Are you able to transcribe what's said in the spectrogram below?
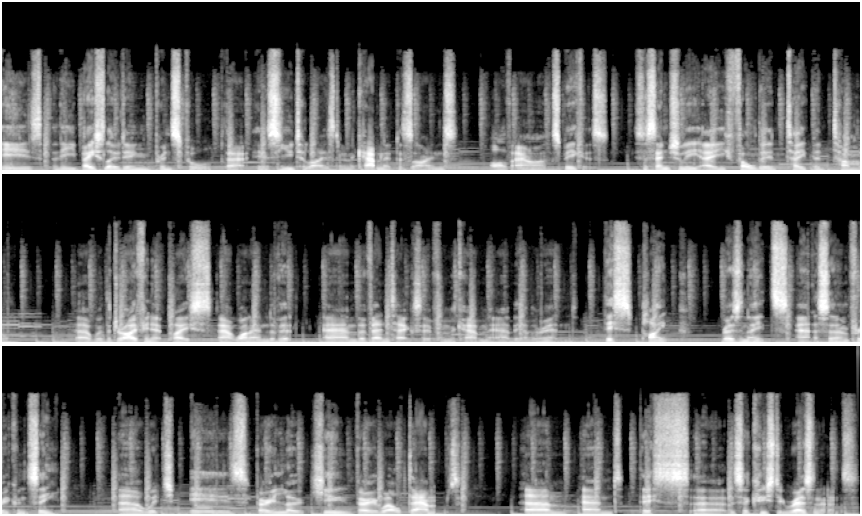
is the bass loading principle that is utilized in the cabinet designs of our speakers. It's essentially a folded tapered tunnel uh, with the drive unit place at one end of it and the vent exit from the cabinet at the other end. This pipe resonates at a certain frequency, uh, which is very low Q, very well damped, um, and this, uh, this acoustic resonance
